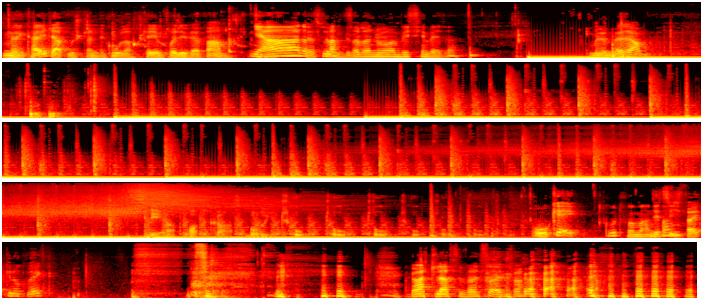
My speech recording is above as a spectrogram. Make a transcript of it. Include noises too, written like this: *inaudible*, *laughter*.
Mein kalter abgestandene Cola. Stell dir vor, die wäre warm. Ja, das, Das macht's aber nur ein bisschen besser. Mit dem Messer. Okay. Gut, wollen wir Sitze anfangen? ich weit genug weg? *laughs* Gott, lassen wir es einfach. *laughs*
